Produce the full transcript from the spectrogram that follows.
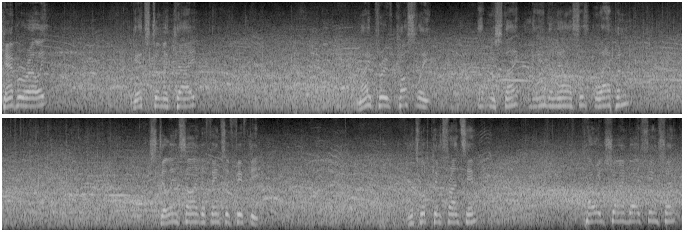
Camporeale gets to McKay. May prove costly. That mistake, the end analysis, Lappin. Still inside defensive 50. That's what confronts him. Courage shown by Simpson.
